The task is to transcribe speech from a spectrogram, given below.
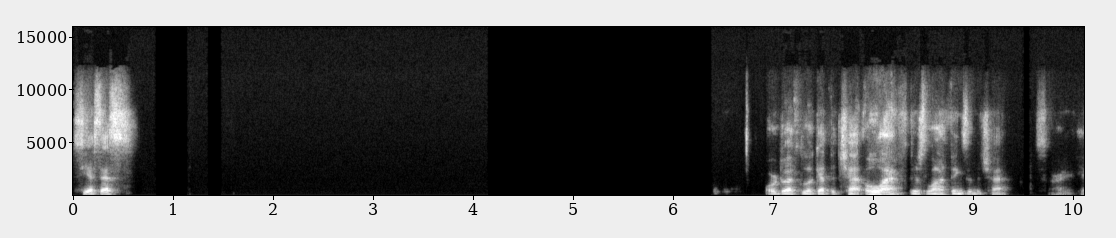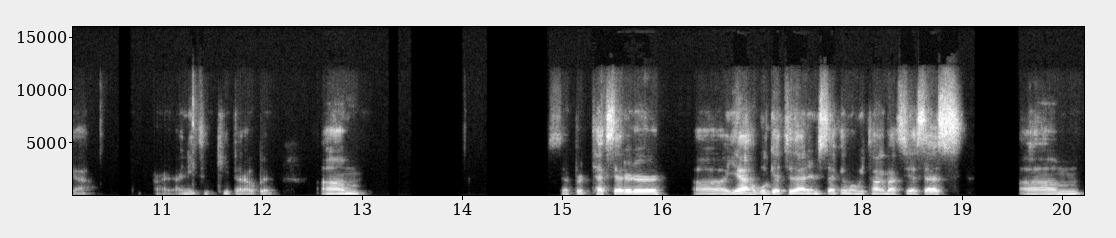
CSS? Or do I have to look at the chat? Oh, I have, there's a lot of things in the chat. Sorry, yeah. All right, I need to keep that open. Um, separate text editor. Uh, yeah, we'll get to that in a second when we talk about CSS. Um,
